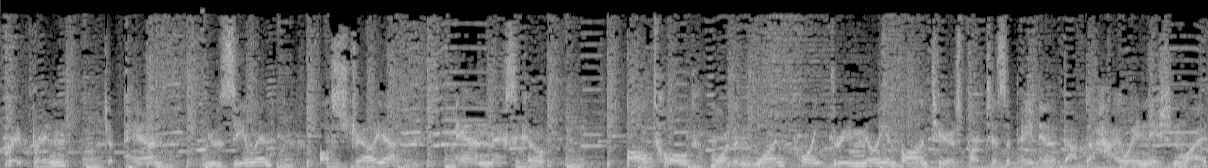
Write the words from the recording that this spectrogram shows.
Great Britain, Japan, New Zealand, Australia, and Mexico. All told, more than 1.3 million volunteers participate in Adopt a Highway nationwide.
